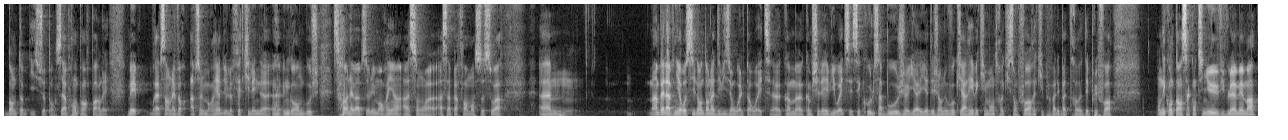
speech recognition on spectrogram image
dans le top 10, je pense. Et après, on peut en reparler. Mais bref, ça enlève absolument rien du le fait qu'il ait une, une, grande bouche. Ça enlève absolument rien à son euh, à sa performance ce soir. Euh, un bel avenir aussi dans, dans la division welterweight. Euh, comme, euh, comme chez les heavyweights, c'est cool, ça bouge. Il y a, y a des gens nouveaux qui arrivent et qui montrent qu'ils sont forts et qui peuvent aller battre euh, des plus forts. On est content, ça continue. Vive le MMA.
